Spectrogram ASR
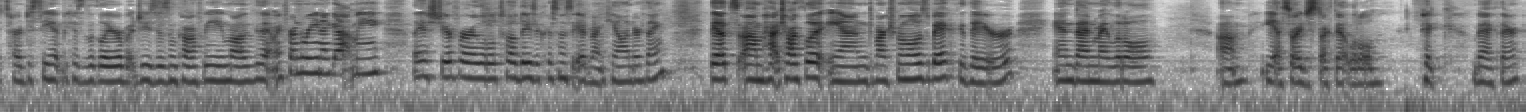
it's hard to see it because of the glare, but Jesus and coffee mug that my friend Rena got me last year for a little 12 days of Christmas advent calendar thing. That's um, hot chocolate and marshmallows back there. And then my little um, yeah, so I just stuck that little pick back there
